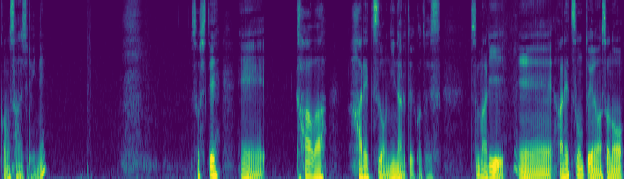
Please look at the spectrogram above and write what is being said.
この3種類ね。そしてえー、かは破裂音になるということです。つまり、えー、破裂音というのはその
